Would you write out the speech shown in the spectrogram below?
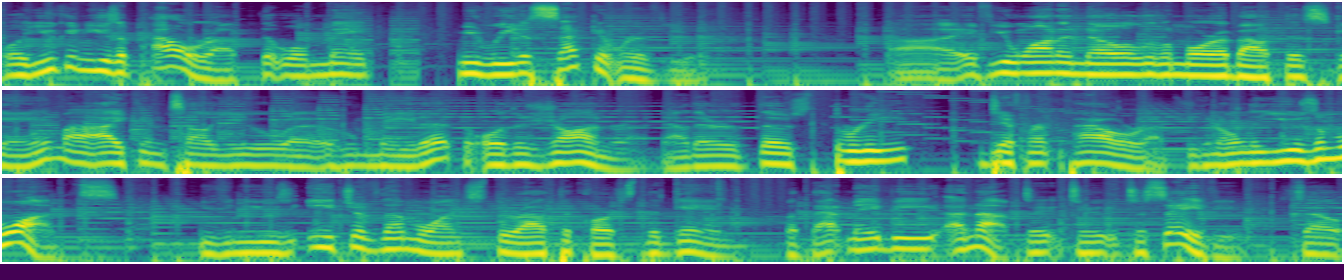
Well, you can use a power-up that will make me read a second review. Uh, if you want to know a little more about this game, I can tell you uh, who made it or the genre. Now, there are those three different power ups. You can only use them once. You can use each of them once throughout the course of the game, but that may be enough to, to, to save you. So,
